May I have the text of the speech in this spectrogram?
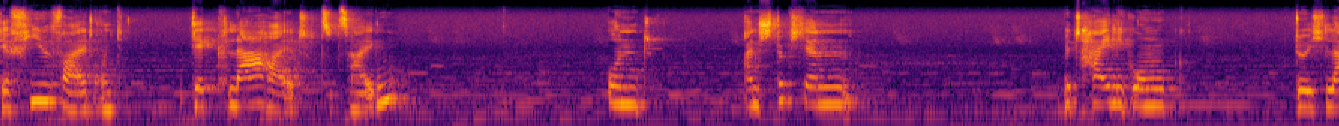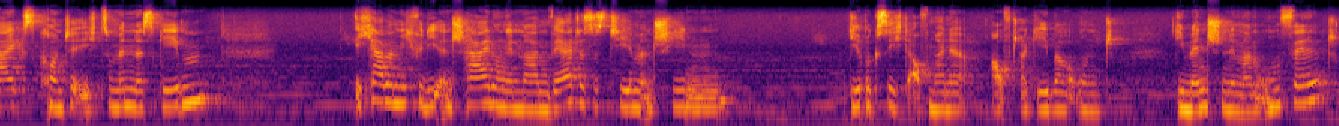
der Vielfalt und der Klarheit zu zeigen und ein Stückchen Beteiligung durch Likes konnte ich zumindest geben. Ich habe mich für die Entscheidung in meinem Wertesystem entschieden, die Rücksicht auf meine Auftraggeber und die Menschen in meinem Umfeld.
